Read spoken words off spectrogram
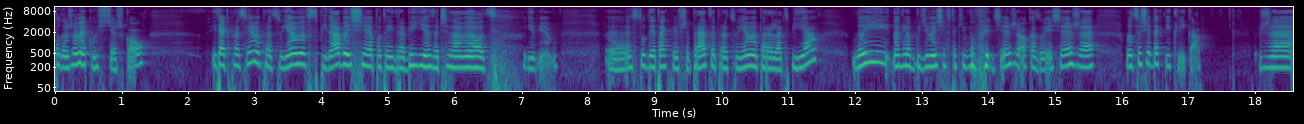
podążamy jakąś ścieżką, i tak pracujemy, pracujemy, wspinamy się po tej drabinie, zaczynamy od, nie wiem, e, studia, tak, pierwsze prace, pracujemy, parę lat mija, no i nagle budzimy się w takim momencie, że okazuje się, że no coś jednak nie klika, że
